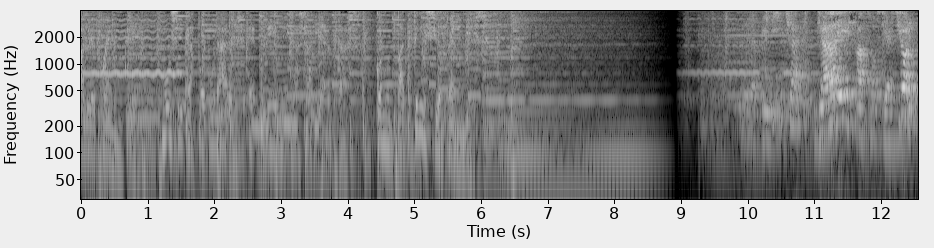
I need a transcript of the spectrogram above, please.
Puente. Músicas populares en líneas abiertas. Con Patricio Fernández. de la Pirincha ya es asociación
